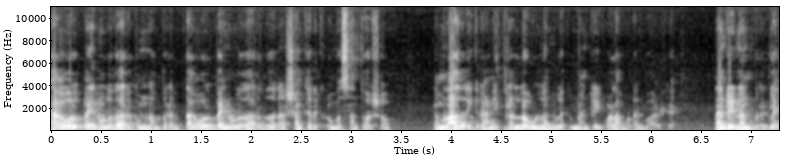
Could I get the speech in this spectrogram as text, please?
தகவல் பயனுள்ளதாக இருக்கும் நம்புகிறேன் தகவல் பயனுள்ளதாக இருந்ததுன்னா சங்கருக்கு ரொம்ப சந்தோஷம். நம்மளை ஆதரிக்கிற அனைத்து நல்ல உள்ளங்களுக்கும் நன்றி. வளமுடன் வாழ்க. நன்றி நண்பர்களே.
